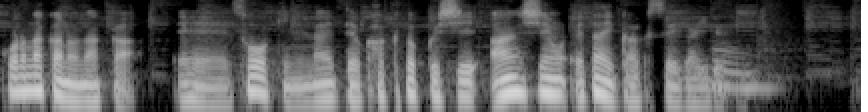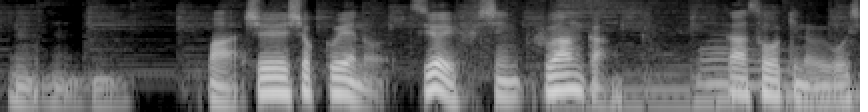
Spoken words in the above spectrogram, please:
コロナ禍の中、えー早期に内定を獲得し、安心を得たい学生がいる。うんうんうんまあ、就職への強い不信不安感うんが早期の動き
